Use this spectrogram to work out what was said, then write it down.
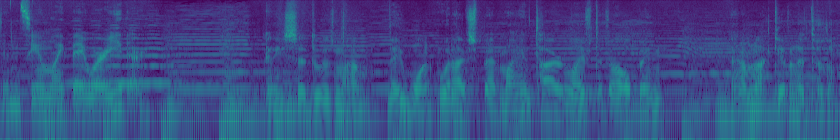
didn't seem like they were either. And he said to his mom, They want what I've spent my entire life developing, and I'm not giving it to them.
